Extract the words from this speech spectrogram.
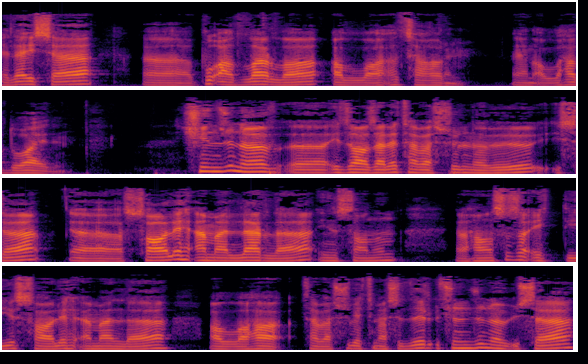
Elə isə bu adlarla Allahı çağırın. Yəni Allaha dua edin. İkinci növ ə, icazəli təvəssül növü isə ə, salih əməllərlə insanın ə, hansısa etdiyi salih əməllə Allaha təvəssül etməsidir. Üçüncü növ isə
